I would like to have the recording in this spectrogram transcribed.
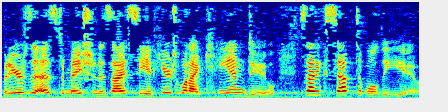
But here's the estimation as I see it. Here's what I can do. Is that acceptable to you?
